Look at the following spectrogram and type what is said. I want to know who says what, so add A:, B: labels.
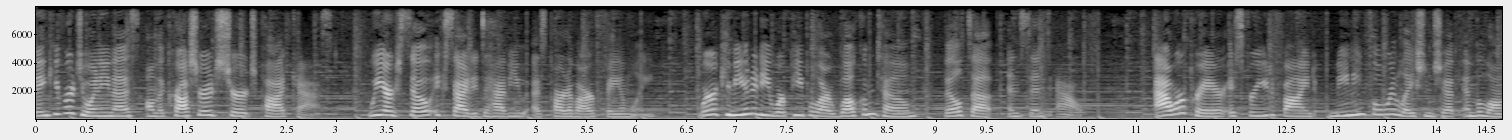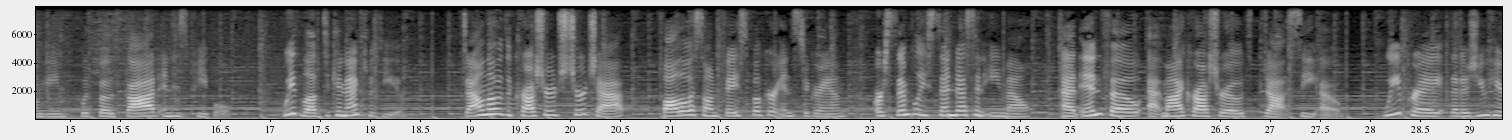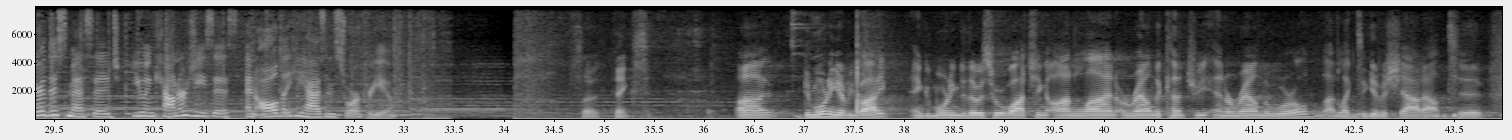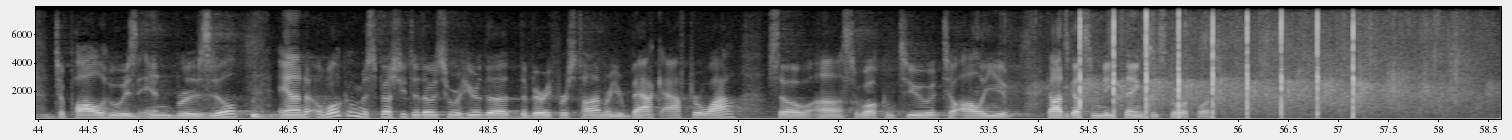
A: Thank you for joining us on the Crossroads Church podcast. We are so excited to have you as part of our family. We're a community where people are welcomed home, built up, and sent out. Our prayer is for you to find meaningful relationship and belonging with both God and His people. We'd love to connect with you. Download the Crossroads Church app, follow us on Facebook or Instagram, or simply send us an email at info at mycrossroads.co. We pray that as you hear this message, you encounter Jesus and all that He has in store for you.
B: So, thanks. Uh, good morning, everybody, and good morning to those who are watching online around the country and around the world. I'd like to give a shout out to, to Paul, who is in Brazil, and welcome especially to those who are here the, the very first time or you're back after a while. So, uh, so welcome to, to all of you. God's got some neat things in store for us.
